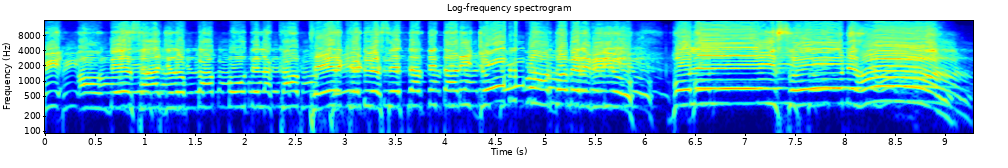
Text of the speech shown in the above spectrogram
ਵੀ ਆਉਂਦੇ ਸਾਂ ਜਦੋਂ ਕਾਪੋ ਤੇ ਲੱਖਾਂ ਫੇਰ ਖੇਡੂ ਇਸੇ ਧਰਤੀ ਤਾੜੀ ਜੋਰ ਨਾਲ ਮਾਰ ਦੋ ਮੇਰੇ ਵੀਰੋ। ਬੋਲੇ ਸੋ ਨਿਹਾਲ।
